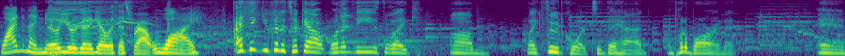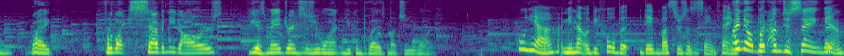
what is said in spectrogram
why did I know you were going to go with this route? Why? I think you could have took out one of these like um like food courts that they had and put a bar in it, and like for like seventy dollars, you get as many drinks as you want, and you can play as much as you want. Well, yeah. I mean, that would be cool, but Dave and Buster's does the same thing. I know, but I'm just saying that Yeah.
